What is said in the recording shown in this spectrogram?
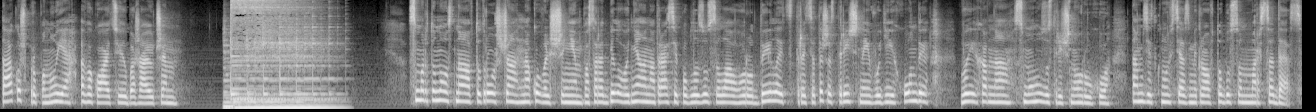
Також пропонує евакуацію бажаючим. Смертоносна автотроща на Ковальщині. Посеред білого дня на трасі поблизу села Городилець 36-річний водій Хонди виїхав на смугу зустрічного руху. Там зіткнувся з мікроавтобусом Мерседес.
